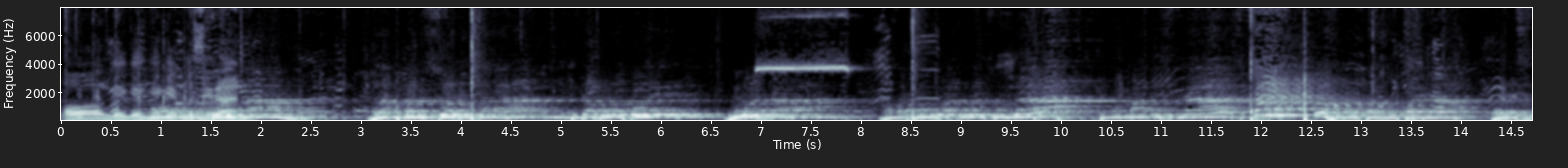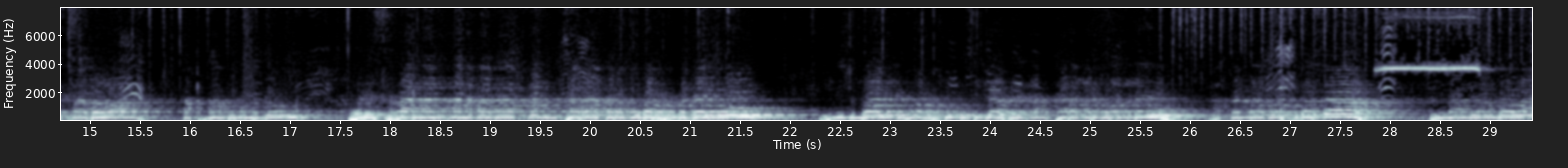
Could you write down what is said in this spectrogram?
Oh, nggih nggih nggih, pelesiran. melakukan suatu kesalahan tidak poin dua dari serangan anak-anak Angkara Karangkobar Medayu ini kembali nomor 23 dari Angkara Karangkobar Medayu akan melakukan subasa pengambilan bola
